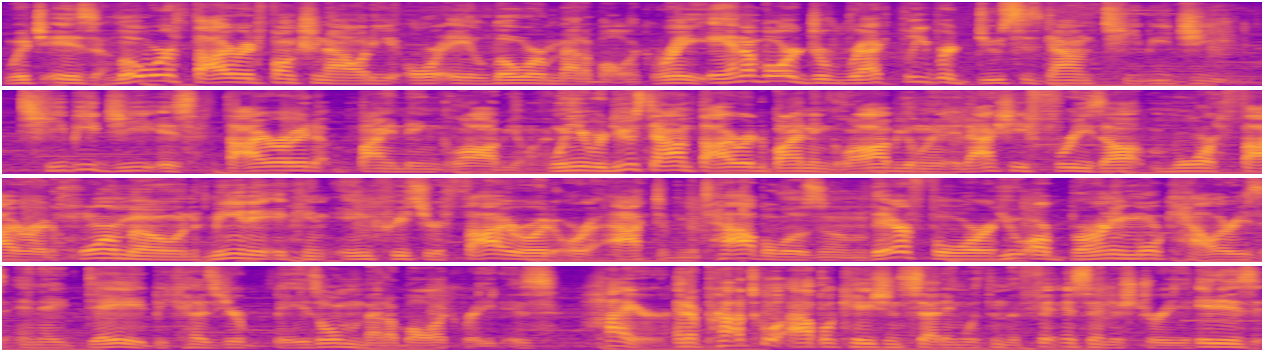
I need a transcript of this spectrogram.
which is lower thyroid functionality or a lower metabolic rate. Anavar directly reduces down TBG, TBG is thyroid binding globulin. When you reduce down thyroid binding globulin, it actually frees up more thyroid hormone, meaning it can increase your thyroid or active metabolism. Therefore, you are burning more calories in a day because your basal metabolic rate is higher. In a practical application setting within the fitness industry, it is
